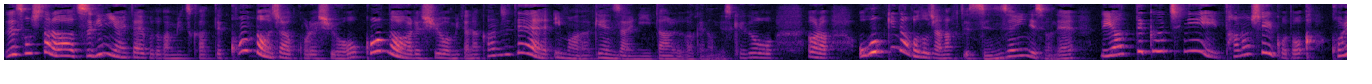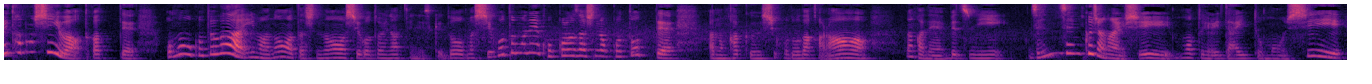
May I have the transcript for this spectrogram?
でそしたら次にやりたいことが見つかって今度はじゃあこれしよう今度はあれしようみたいな感じで今現在に至るわけなんですけどだから大きなことじゃなくて全然いいんですよね。でやっていくうちに楽しいことあこれ楽しいわとかって思うことが今の私の仕事になってるんですけど、まあ、仕事もね志のことってあの書く仕事だからなんかね別に全然苦じゃないしもっとやりたいと思うし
